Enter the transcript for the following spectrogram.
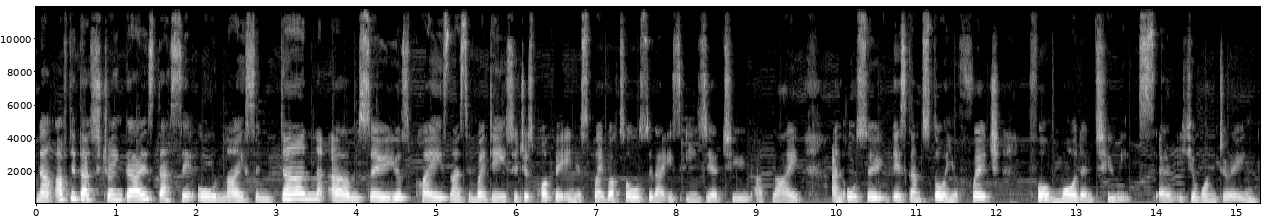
now after that strain guys that's it. All nice and done. Um, so your spray is nice and ready. So just pop it in your spray bottle so that it's easier to apply. And also this can store in your fridge for more than two weeks um, if you're wondering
